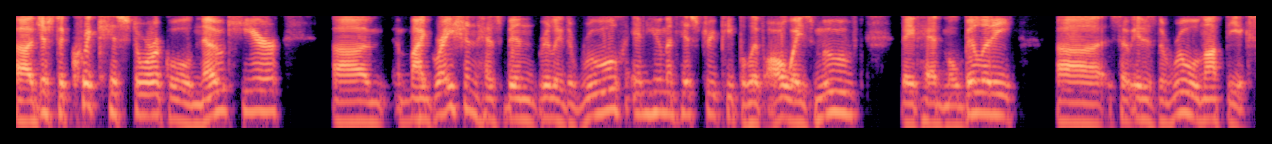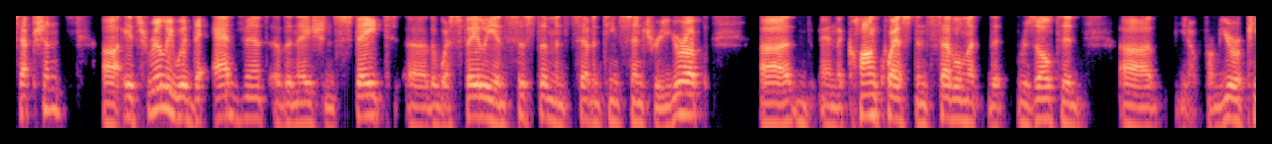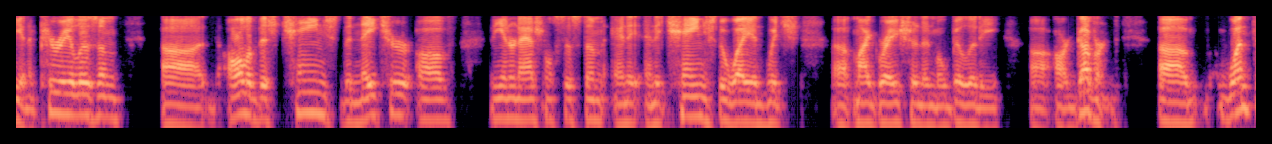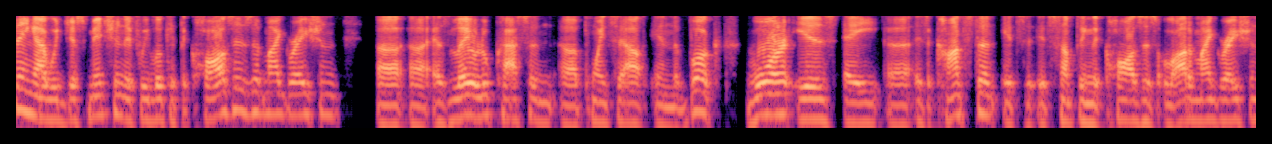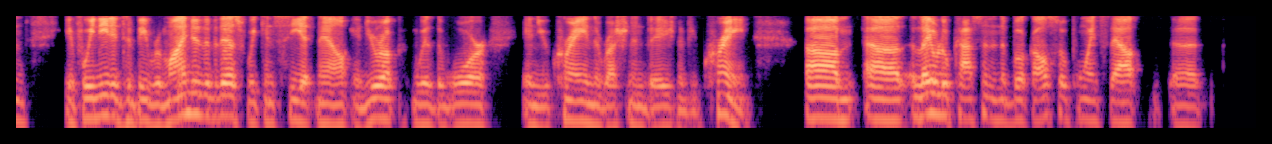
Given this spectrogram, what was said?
Uh, just a quick historical note here. Um, migration has been really the rule in human history. People have always moved, they've had mobility. Uh, so it is the rule, not the exception. Uh, it's really with the advent of the nation state, uh, the Westphalian system in 17th century Europe, uh, and the conquest and settlement that resulted uh, you know, from European imperialism. All of this changed the nature of the international system and it, and it changed the way in which uh, migration and mobility uh, are governed. Um, one thing I would just mention if we look at the causes of migration, uh, uh, as Leo Lucassen uh, points out in the book, war is a uh, is a constant. It's it's something that causes a lot of migration. If we needed to be reminded of this, we can see it now in Europe with the war in Ukraine, the Russian invasion of Ukraine. Um, uh, Leo Lucassen in the book also points out uh,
